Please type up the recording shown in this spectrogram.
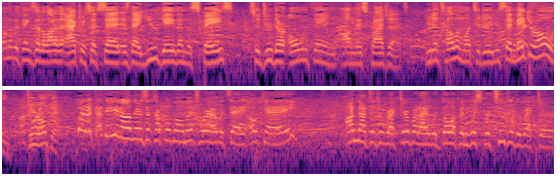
One of the things that a lot of the actors have said is that you gave them the space to do their own thing on this project. You didn't tell them what to do. You said, make your own, do your own thing. But you know, there's a couple moments where I would say, okay, I'm not the director, but I would go up and whisper to the director,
